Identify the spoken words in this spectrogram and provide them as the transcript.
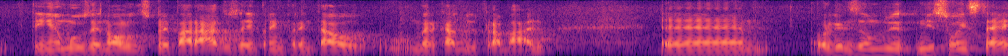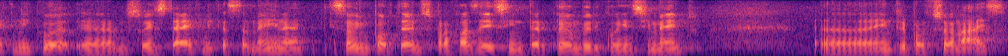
Que tenhamos enólogos preparados aí para enfrentar o, o, mercado de trabalho. É, organizamos missões, técnico, é, missões técnicas também, né, que são importantes para fazer esse intercâmbio de conhecimento entre profissionais.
